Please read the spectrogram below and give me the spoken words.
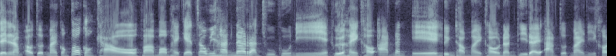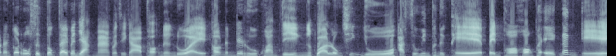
จะได้นำเอาจดหมายของพ่อของเขา มามอบให้แก่เจ้าวิหารหน้ารันชูผู้นี้ เพื่อให้เขาอ่านนั่นเองจึงทำให้เขานั้นที่ได้อ่านจดหมายนี้เขานั้นก็รู้สึกตกใจเป็นอย่างมากเลยสิครับเพราะเนื่องด้วย เขานั้นได้รู้ความจริง ว่าหลงชิงอยู่อัศวินผนึกเทพ เป็นพ่อของพระเอกนั่นเอง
